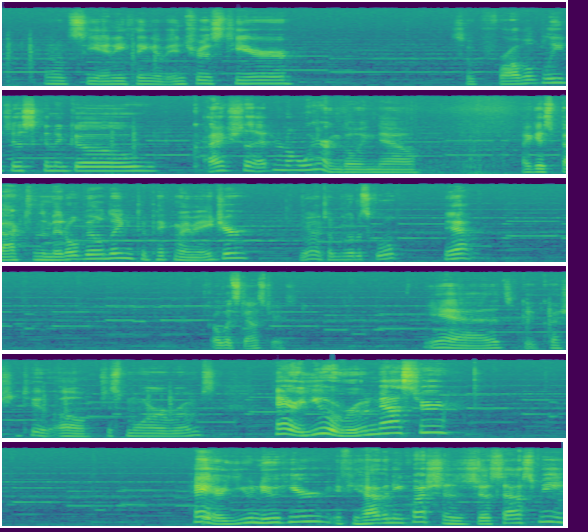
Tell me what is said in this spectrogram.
I don't see anything of interest here. So probably just gonna go. Actually, I don't know where I'm going now. I guess back to the middle building to pick my major. Yeah, time to go to school? Yeah. Oh, what's downstairs? Yeah, that's a good question too. Oh, just more rooms. Hey, are you a rune master? Hey, are you new here? If you have any questions, just ask me.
